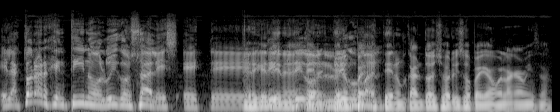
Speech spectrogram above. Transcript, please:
El actor argentino Luis González, este, Enrique di- tiene, digo, tiene, Luis tiene un, tiene canto de chorizo pegado en la camisa.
